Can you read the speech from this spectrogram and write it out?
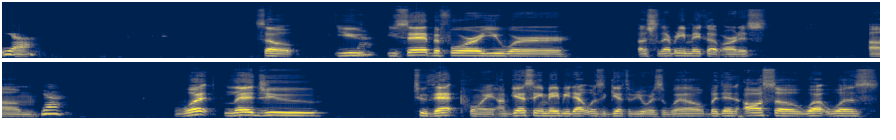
yeah. So you yeah. you said before you were a celebrity makeup artist. Um, yeah. What led you to that point? I'm guessing maybe that was a gift of yours as well. But then also, what was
